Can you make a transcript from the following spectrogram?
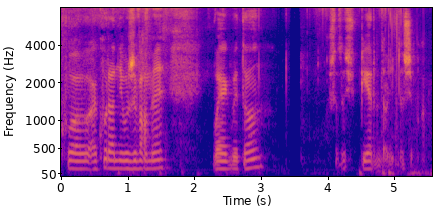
ku- akurat nie używamy. Bo jakby to... Muszę coś wpierdolić na szybko.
